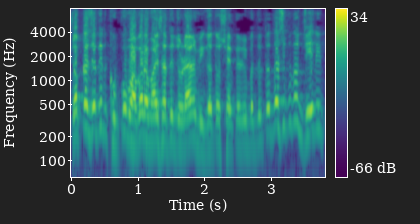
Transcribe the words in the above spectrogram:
ચોક્કસ જતીન, ખૂબ ખૂબ આભાર અમારી સાથે જોડાયા વિગતો શેર કરવી બદલ તો દર્શકો મિત્રો જે રીતે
